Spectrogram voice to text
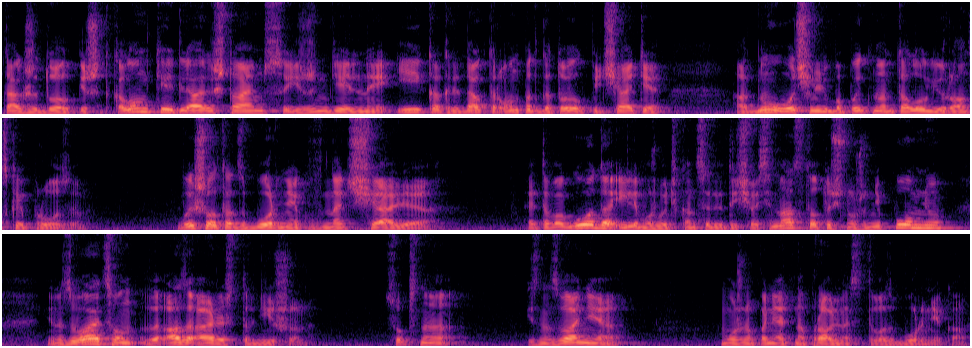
Также Дойл пишет колонки для Irish Times еженедельные, и как редактор он подготовил к печати одну очень любопытную антологию ирландской прозы. Вышел этот сборник в начале этого года, или может быть в конце 2018, точно уже не помню. И называется он The Other Irish Tradition. Собственно, из названия можно понять направленность этого сборника.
